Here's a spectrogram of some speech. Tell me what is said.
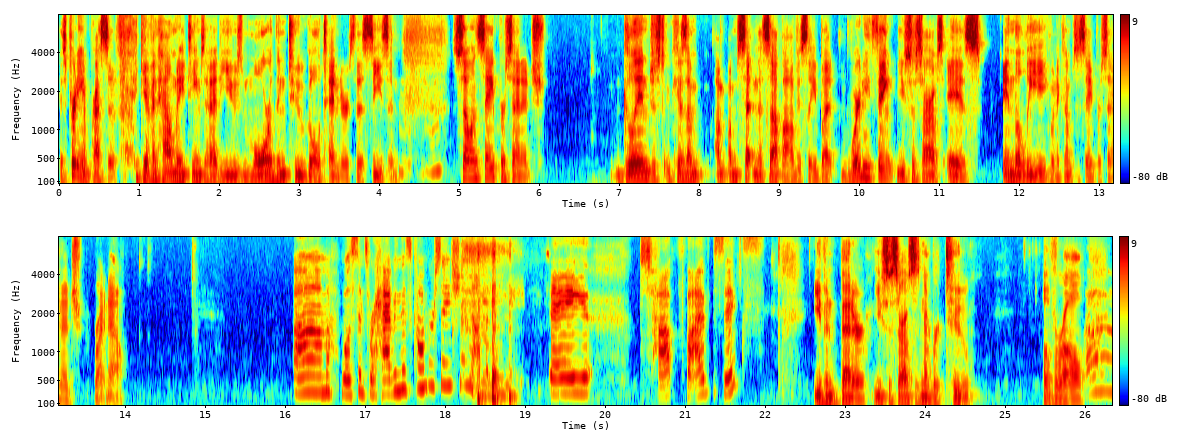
is pretty impressive given how many teams have had to use more than two goaltenders this season. Mm-hmm. So in save percentage, Glenn, just because I'm, I'm I'm setting this up obviously, but where do you think Juuse Saros is in the league when it comes to save percentage right now? Um, well, since we're having this conversation, I'm gonna say top five, six. Even better, Juuse Saros is number two overall Oh,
